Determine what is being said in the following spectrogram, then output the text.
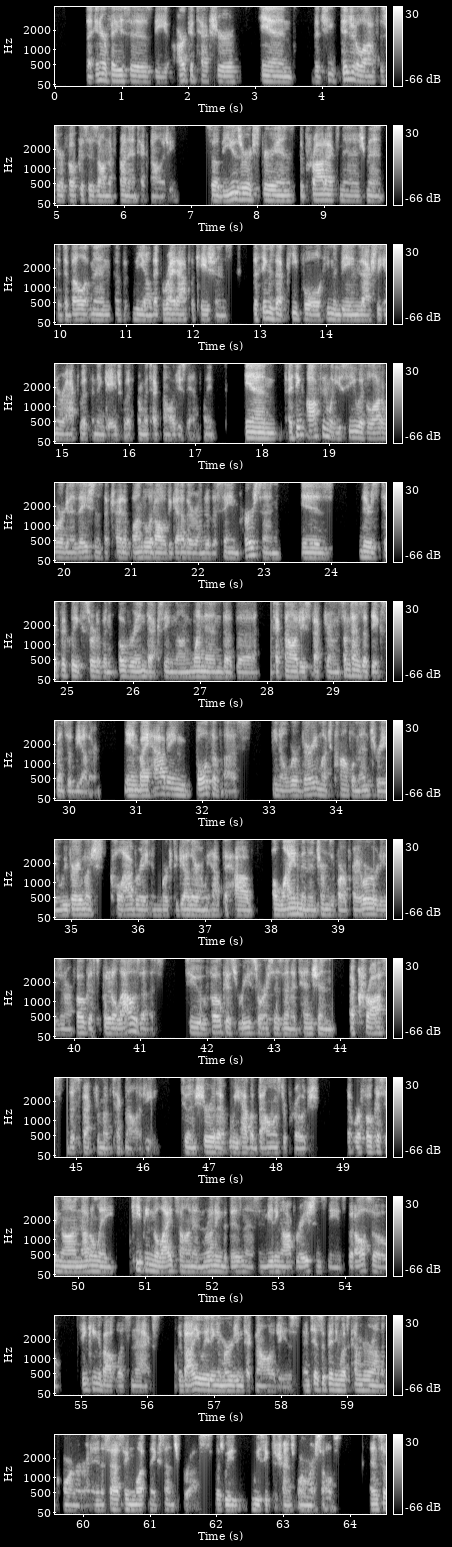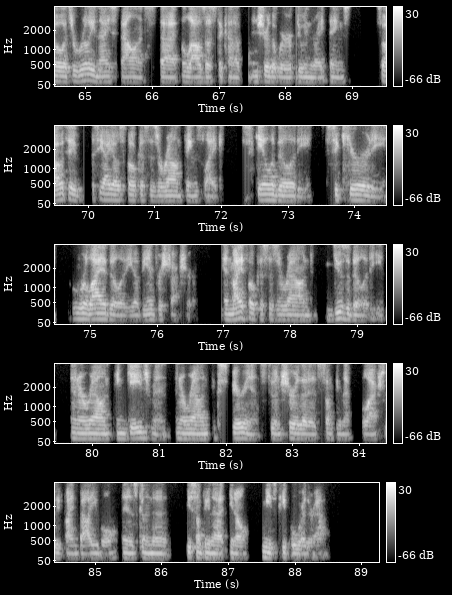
the interfaces, the architecture, and the chief digital officer focuses on the front end technology. So the user experience, the product management, the development of you know the right applications, the things that people, human beings, actually interact with and engage with from a technology standpoint. And I think often what you see with a lot of organizations that try to bundle it all together under the same person is there's typically sort of an over indexing on one end of the technology spectrum, sometimes at the expense of the other. And by having both of us, you know, we're very much complementary and we very much collaborate and work together and we have to have alignment in terms of our priorities and our focus, but it allows us to focus resources and attention across the spectrum of technology to ensure that we have a balanced approach that we're focusing on not only keeping the lights on and running the business and meeting operations needs, but also thinking about what's next, evaluating emerging technologies, anticipating what's coming around the corner, and assessing what makes sense for us as we, we seek to transform ourselves. And so it's a really nice balance that allows us to kind of ensure that we're doing the right things. So I would say the CIO's focus is around things like scalability, security, reliability of the infrastructure. And my focus is around usability and around engagement and around experience to ensure that it's something that people actually find valuable and is going to be something that, you know, meets people where they're at.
